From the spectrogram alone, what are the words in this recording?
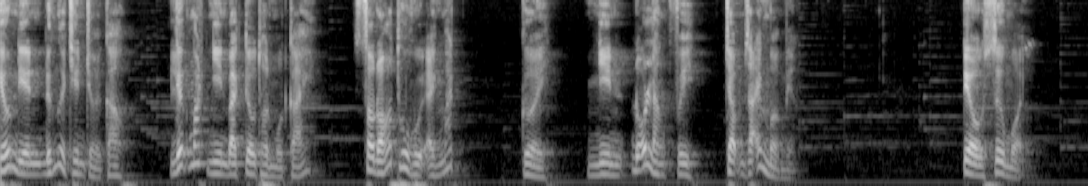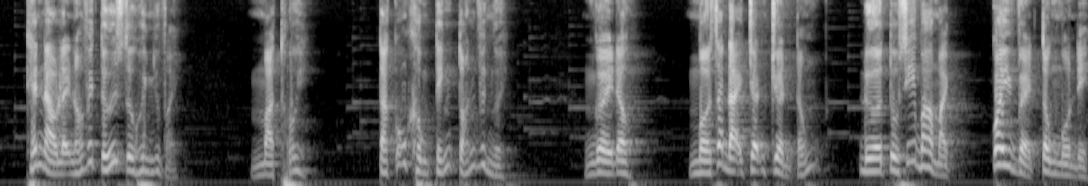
Thiếu niên đứng ở trên trời cao, Liếc mắt nhìn Bạch Tiêu Thuần một cái, Sau đó thu hồi ánh mắt, Cười, nhìn Đỗ Lăng Phi Chậm rãi mở miệng. Tiểu sư muội, Thế nào lại nói với tứ sư huynh như vậy? Mà thôi, Ta cũng không tính toán với người. Người đâu? Mở ra đại trận truyền tống, Đưa tu sĩ ba mạch Quay về tông môn đi.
